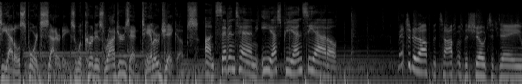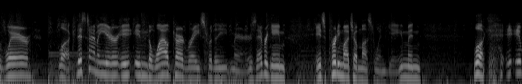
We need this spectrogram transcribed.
Seattle Sports Saturdays with Curtis Rogers and Taylor Jacobs. On 710 ESPN Seattle. Mentioned it off the top of the show today where, look, this time of year in, in the wild card race for the Mariners, every game it's pretty much a must win game. And Look, it, it,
